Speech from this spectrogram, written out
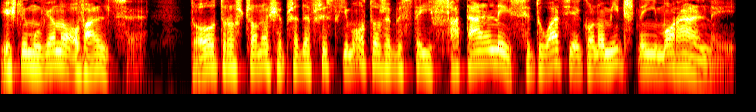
Jeśli mówiono o walce, to troszczono się przede wszystkim o to, żeby z tej fatalnej sytuacji ekonomicznej i moralnej,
